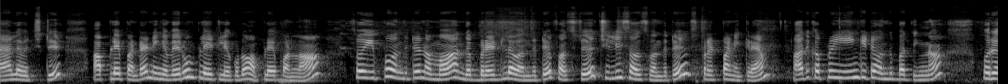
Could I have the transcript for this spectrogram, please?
மேலே வச்சுட்டு அப்ளை பண்ணுறேன் நீங்கள் வெறும் பிளேட்லேயே கூட அப்ளை பண்ணலாம். ஸோ இப்போ வந்துட்டு நம்ம அந்த ப்ரெட்டில் வந்துட்டு ஃபஸ்ட்டு சில்லி சாஸ் வந்துட்டு ஸ்ப்ரெட் பண்ணிக்கிறேன். அதுக்கப்புறம் என்கிட்ட வந்து பார்த்திங்கன்னா ஒரு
